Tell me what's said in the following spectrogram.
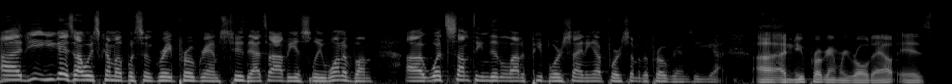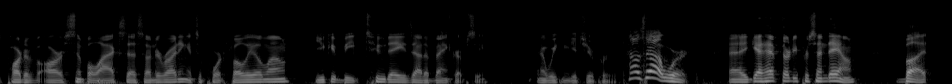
Uh, you, you guys always come up with some great programs too. That's obviously one of them. Uh, what's something that a lot of people are signing up for? Some of the programs that you got. Uh, a new program we rolled out is part of our simple access underwriting. It's a portfolio loan. You could be two days out of bankruptcy, and we can get you approved. How's that work? Uh, you got to have thirty percent down, but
